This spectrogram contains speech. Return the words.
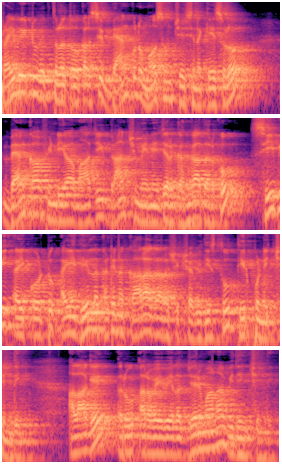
ప్రైవేటు వ్యక్తులతో కలిసి బ్యాంకును మోసం చేసిన కేసులో బ్యాంక్ ఆఫ్ ఇండియా మాజీ బ్రాంచ్ మేనేజర్ గంగాధర్కు సిబిఐ కోర్టు ఐదేళ్ళ కఠిన కారాగార శిక్ష విధిస్తూ తీర్పునిచ్చింది. అలాగే రూ అరవై వేల జరిమానా విధించింది.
